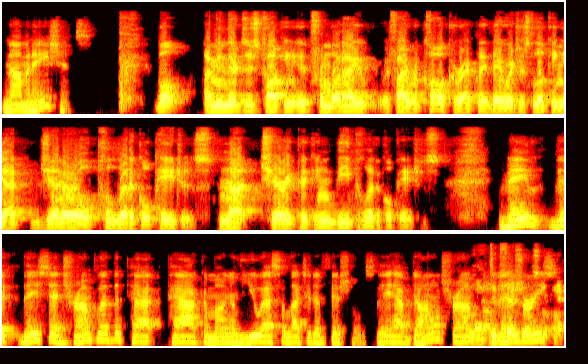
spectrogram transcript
nominations. Well, I mean, they're just talking from what I, if I recall correctly, they were just looking at general political pages, not cherry picking the political pages. They they, they said Trump led the pack among U.S. elected officials. They have Donald Trump, Elected then officials. Bernie, Okay.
